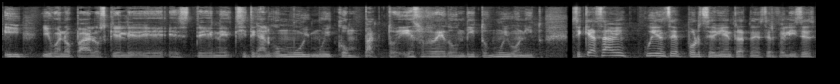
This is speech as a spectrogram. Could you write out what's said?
Y, bueno, para los que eh, este, necesiten algo muy, muy compacto, es redondito, muy bonito. Así que ya saben, cuídense, por si bien, traten de ser felices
